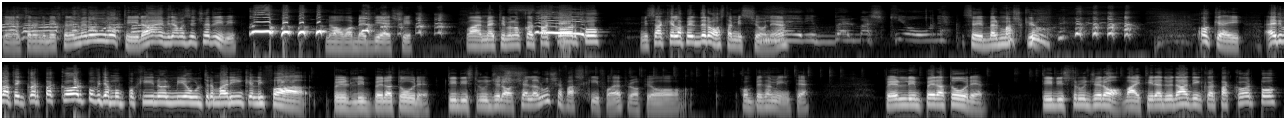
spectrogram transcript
Niente, non ne becco nemmeno uno. Tira e vediamo se ci arrivi. No, vabbè, 10. Vai, mettimelo corpo a corpo. Mi sa che la perderò sta missione, eh. Eri bel maschione. Sì, bel maschio. ok, è arrivato in corpo a corpo. Vediamo un pochino il mio ultramarine che li fa. Per l'imperatore, ti distruggerò. Cioè, la luce fa schifo, eh, proprio. Completamente. Per l'imperatore, ti distruggerò. Vai, tira due dadi in corpo a corpo.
